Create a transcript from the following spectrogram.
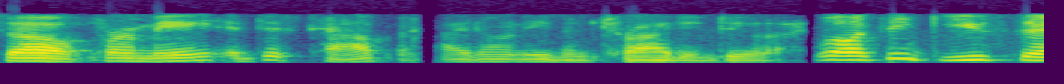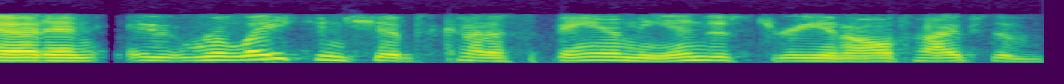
So for me, it just happens. I don't even try to do it. Well, I think you said, and relationships kind of span the industry in all types of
